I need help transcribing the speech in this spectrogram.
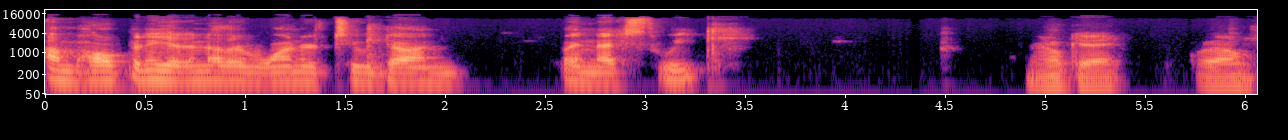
I'm hoping to get another one or two done by next week. Okay. Well,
